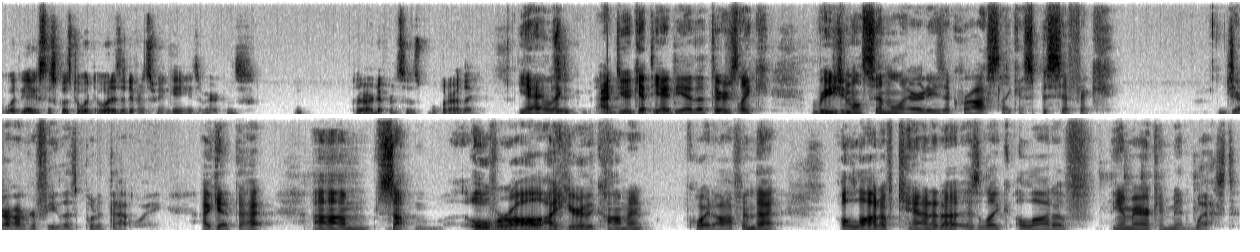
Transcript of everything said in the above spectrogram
what I guess this goes to what? What is the difference between Canadians and Americans? There are differences, but what are they? Yeah, like I do get the idea that there's like regional similarities across like a specific geography. Let's put it that way. I get that. Um, some overall, I hear the comment quite often that a lot of Canada is like a lot of the American Midwest.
